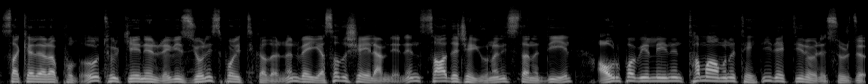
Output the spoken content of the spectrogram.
Sakellaropoulou, Türkiye'nin revizyonist politikalarının ve yasa dışı eylemlerinin sadece Yunanistan'ı değil Avrupa Birliği'nin tamamını tehdit ettiğini öne sürdü.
